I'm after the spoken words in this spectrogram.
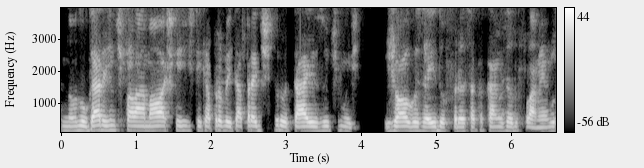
no lugar a gente falar mal, acho que a gente tem que aproveitar para desfrutar os últimos jogos aí do França com a camisa do Flamengo,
